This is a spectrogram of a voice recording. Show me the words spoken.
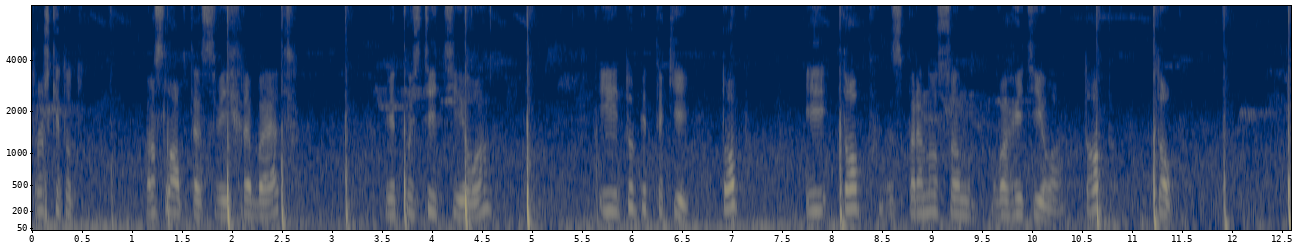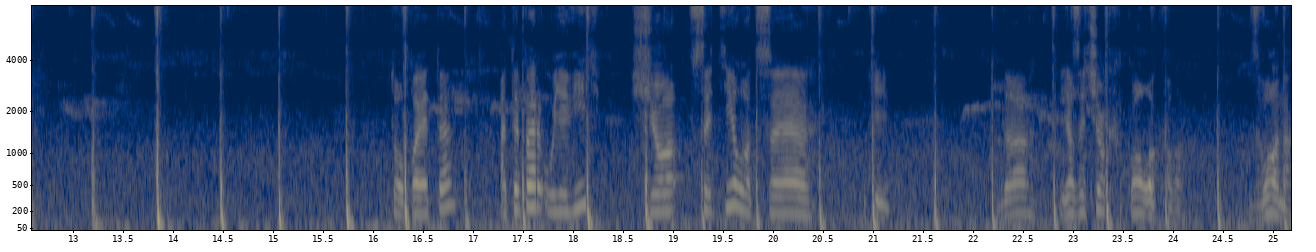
Трошки тут розслабте свій хребет, відпустіть тіло. І тупіть такий топ і топ з переносом ваги тіла. Топ, топ. Топаєте. А тепер уявіть, що все тіло це такий да, язичок колокола, дзвона.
